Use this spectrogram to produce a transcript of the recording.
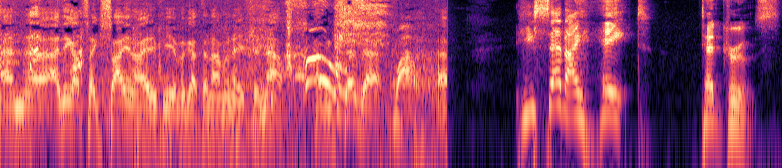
and uh, I think I'll take cyanide if he ever got the nomination. Now, having said that, wow, He said, I hate Ted Cruz.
